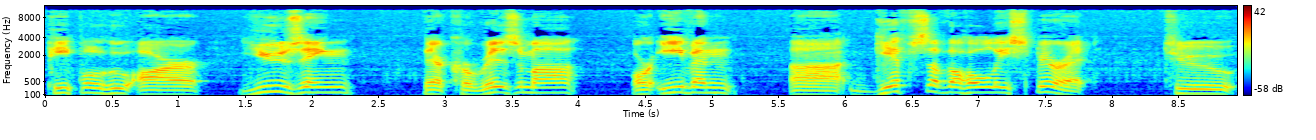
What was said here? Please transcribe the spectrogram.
people who are using their charisma or even uh, gifts of the Holy Spirit to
